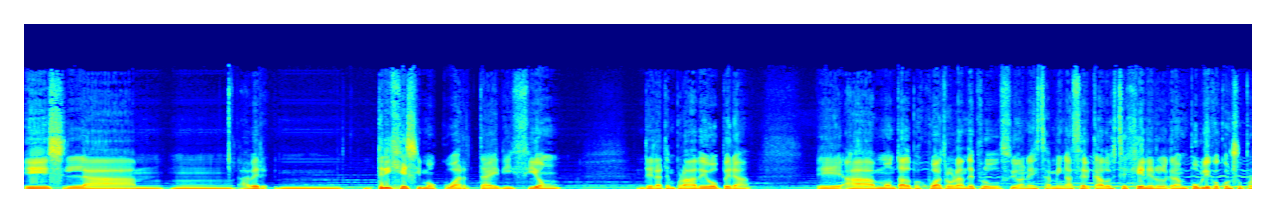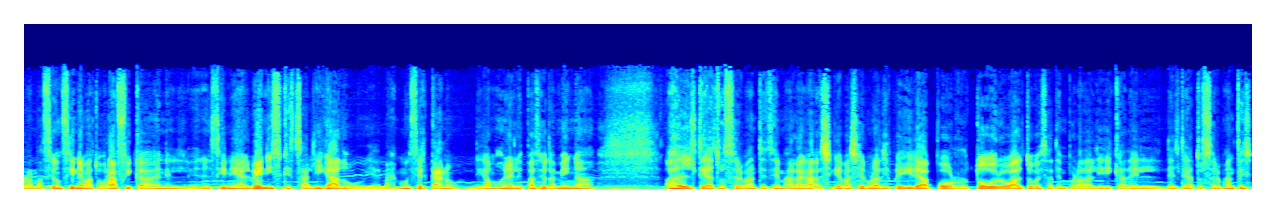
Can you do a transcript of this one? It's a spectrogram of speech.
Es la, mm, a ver, mm, 34 edición de la temporada de ópera. Eh, ha montado pues, cuatro grandes producciones, también ha acercado este género al gran público con su programación cinematográfica en el, en el cine Albeniz, que está ligado y además muy cercano, digamos, en el espacio también a, al Teatro Cervantes de Málaga, así que va a ser una despedida por todo lo alto de esta temporada lírica del, del Teatro Cervantes.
